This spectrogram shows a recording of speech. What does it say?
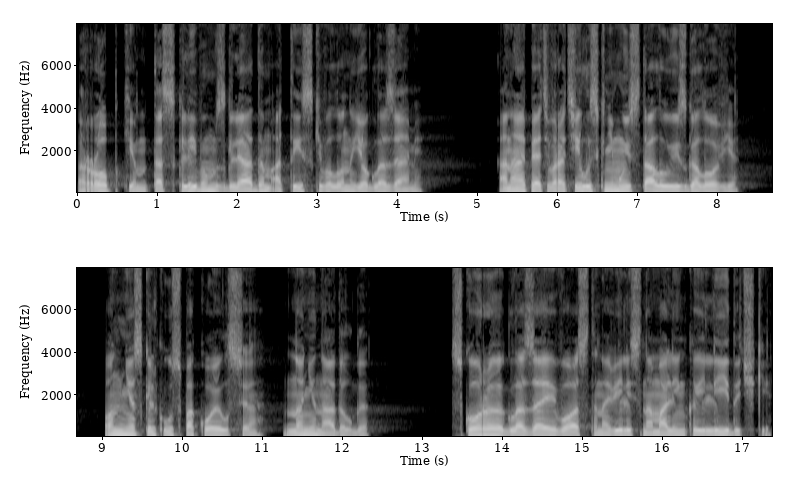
Робким, тоскливым взглядом отыскивал он ее глазами. Она опять воротилась к нему и стала у изголовья. Он несколько успокоился, но ненадолго. Скоро глаза его остановились на маленькой Лидочке,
